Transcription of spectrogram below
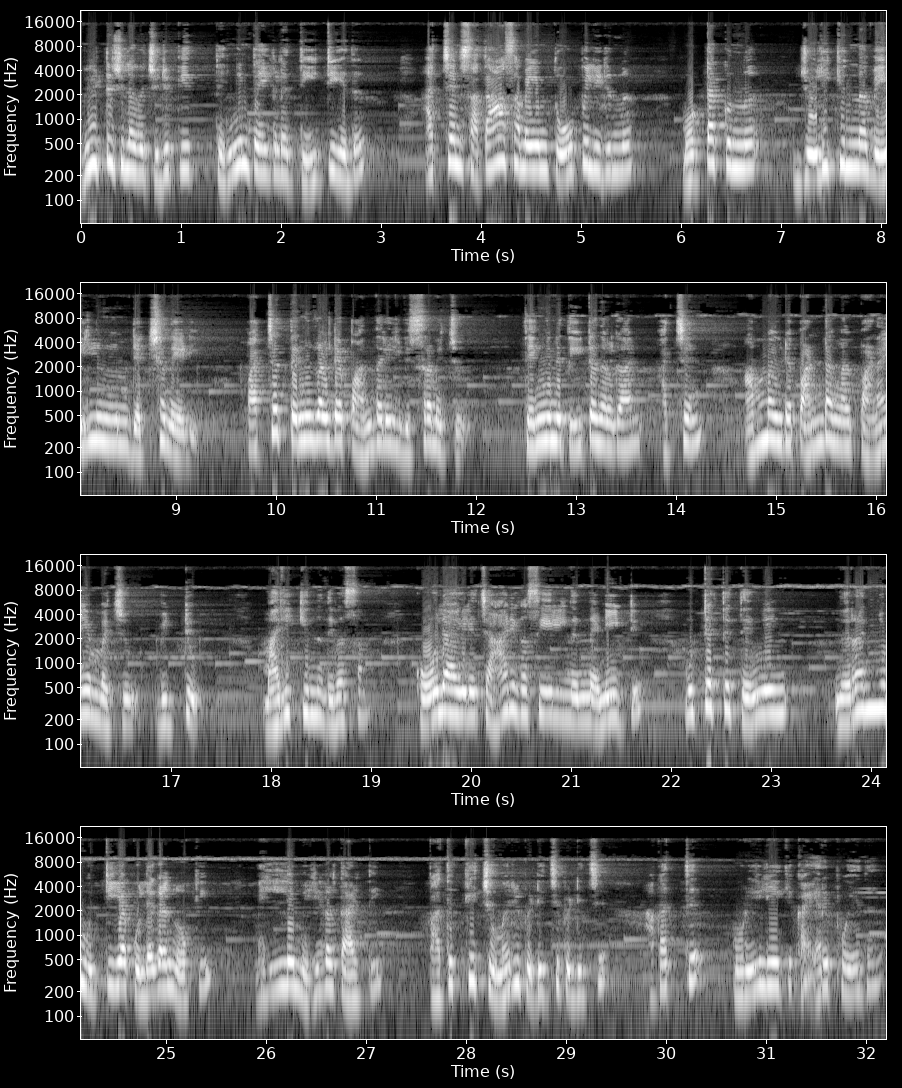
വീട്ടുചിലവ് ചുരുക്കി തെങ്ങിൻ തൈകളെ തീറ്റിയത് അച്ഛൻ സദാസമയം തോപ്പിലിരുന്ന് മുട്ടക്കുന്ന് ജ്വലിക്കുന്ന വെയിലിൽ നിന്നും രക്ഷ നേടി. പച്ചത്തെങ്ങുകളുടെ പന്തലിൽ വിശ്രമിച്ചു. തെങ്ങിന് തീറ്റ നൽകാൻ അച്ഛൻ അമ്മയുടെ പണ്ടങ്ങൾ പണയം വെച്ചു വിറ്റു. മരിക്കുന്ന ദിവസം കോലായിലെ ചാരുകസയിൽ നിന്ന് എണീറ്റ് മുറ്റത്തെ തെങ്ങിൽ നിറഞ്ഞു മുറ്റിയ കുലകൾ നോക്കി മെല്ലെ മിഴികൾ താഴ്ത്തി പതുക്കെ ചുമരു പിടിച്ച് പിടിച്ച് അകത്ത് മുറിയിലേക്ക് കയറിപ്പോയത്.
